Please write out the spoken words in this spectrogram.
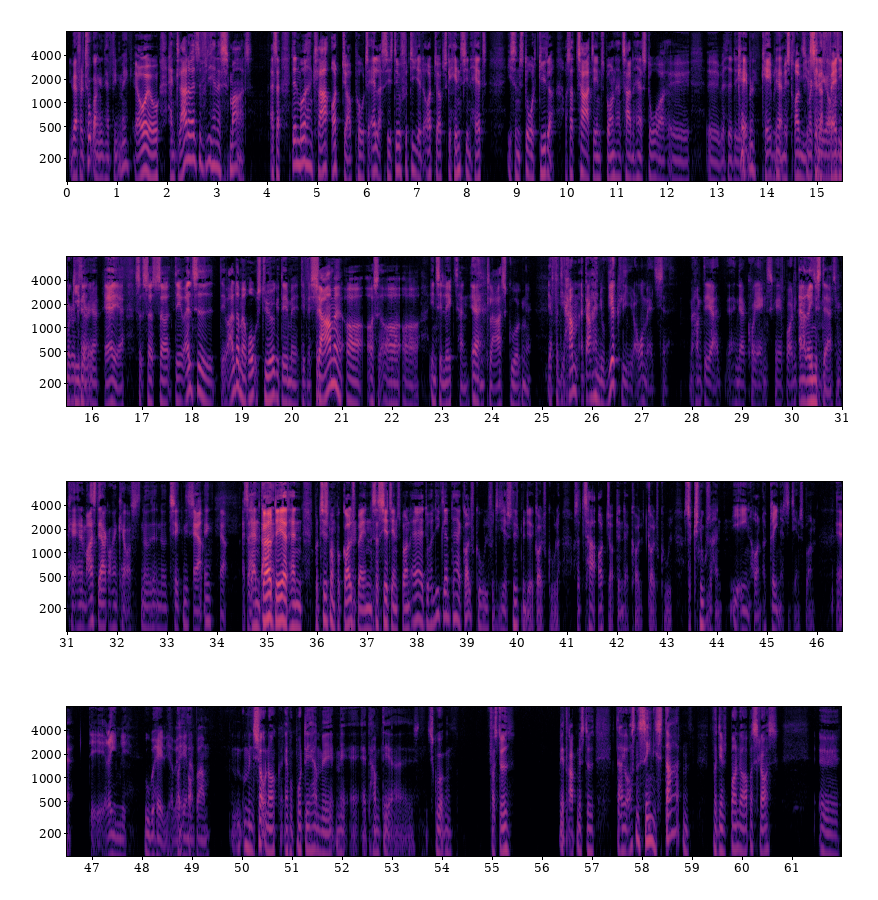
i hvert fald to gange i den her film, ikke? Jo, jo. Han klarer det jo altid, fordi han er smart. Altså, den måde, han klarer Oddjob på til allersidst, det er jo fordi, at Oddjob skal hente sin hat i sådan et stort gitter, og så tager James Bond, han tager den her store, øh, øh, hvad hedder det? Kabel. Kabel Ja, ja, med strøm i, som og sætter fat i som gitter. knække, Ja, ja. Så, så, så det er jo altid, det er jo aldrig med rå styrke, det er med, det er med charme og, og, og, og intellekt, han, Ja. ja. han klarer skurkene. Ja, fordi ham, der er han jo virkelig overmatchet med ham der, han der koreanske bodyguard. Han er rimelig som- stærk. Som kan, han er meget stærk, og han kan også noget, noget teknisk. Ja. Ikke? Ja. Altså Ja, han der gør er- det, at han på et tidspunkt på golfbanen, så siger James Bond, at du har lige glemt den her golfkugle, fordi de har snydt med de her golfkugler. Og så tager Oddjob den der golfkugle, og så knuser han den i en hånd og griner til James Bond. Ja. Det er rimelig ubehageligt at være hænderne på ham. Men sjov nok, apropos det her med, med at ham der skurken får stød, bliver dræbt med stød. Der er jo også en scene i starten, hvor James Bond er oppe og slås. Øh,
